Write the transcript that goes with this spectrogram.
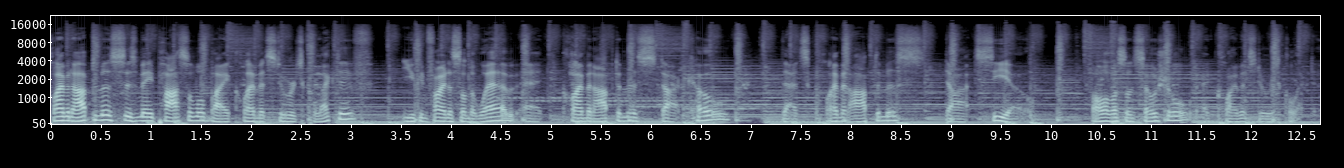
Climate Optimists is made possible by Climate Stewards Collective. You can find us on the web at climateoptimists.co. That's climateoptimists.co. Follow us on social at Climate Stewards Collective.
